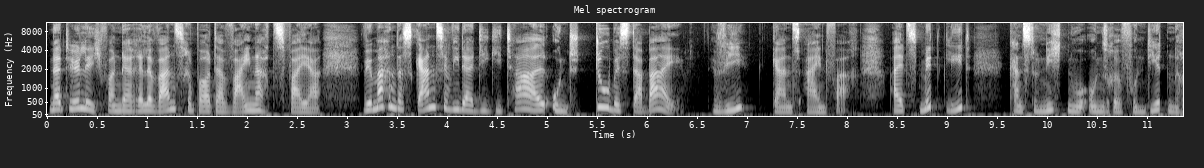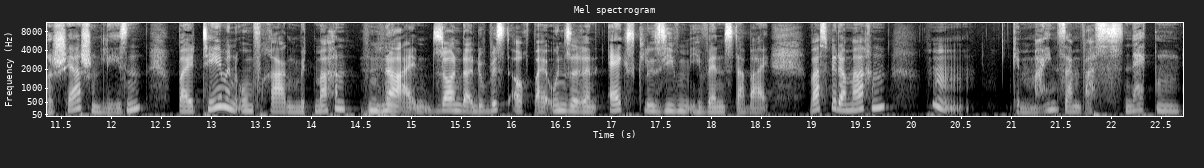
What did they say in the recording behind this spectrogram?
Natürlich von der Relevanzreporter Weihnachtsfeier. Wir machen das Ganze wieder digital und du bist dabei. Wie? Ganz einfach. Als Mitglied kannst du nicht nur unsere fundierten Recherchen lesen, bei Themenumfragen mitmachen, nein, sondern du bist auch bei unseren exklusiven Events dabei. Was wir da machen? Hm, gemeinsam was snacken,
